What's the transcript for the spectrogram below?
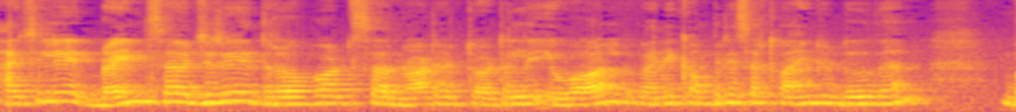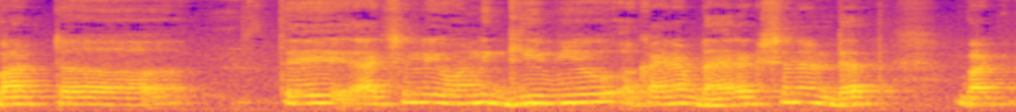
Actually, brain surgery, the robots are not totally evolved. Many companies are trying to do them, but uh, they actually only give you a kind of direction and depth. But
